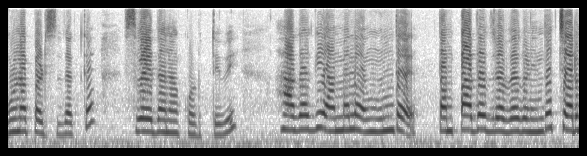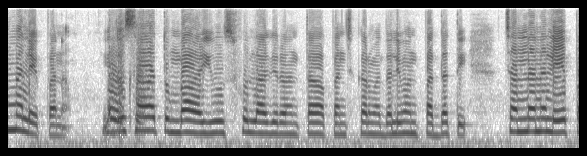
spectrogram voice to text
ಗುಣಪಡಿಸೋದಕ್ಕೆ ಸ್ವೇದನ ಕೊಡ್ತೀವಿ. ಹಾಗಾಗಿ ಆಮೇಲೆ ಮುಂದೆ ತಂಪಾದ ದ್ರವ್ಯಗಳಿಂದ ಚರ್ಮ ಲೇಪನ ಇದು ಸಹ ತುಂಬಾ ಯೂಸ್ಫುಲ್ ಆಗಿರುವಂತ ಪಂಚಕರ್ಮದಲ್ಲಿ ಒಂದು ಪದ್ಧತಿ. ಚಂದನ ಲೇಪ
